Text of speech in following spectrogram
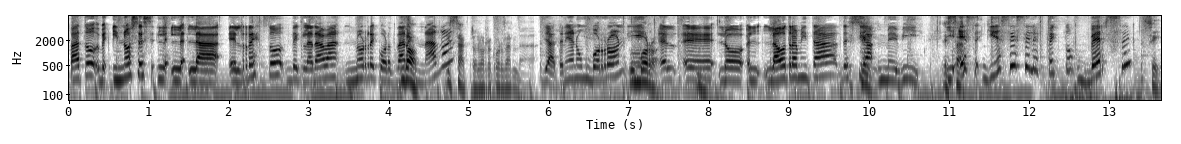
Pato, y no sé, si la- la- el resto declaraba no recordar no, nada. Exacto, no recordar nada. Ya, tenían un borrón Un y borrón. el, eh, lo- el- la otra mitad decía Sí. me vi. Y ese, y ese es el efecto verse. Sí.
